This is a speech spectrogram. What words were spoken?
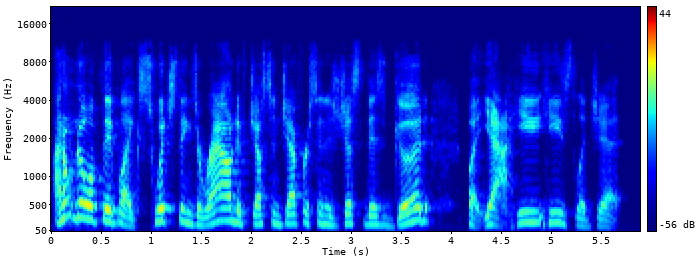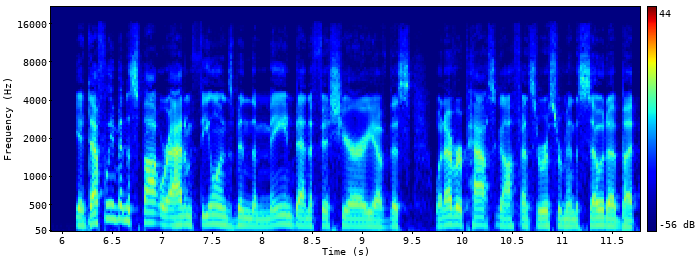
I don't know if they've like switched things around, if Justin Jefferson is just this good, but yeah, he he's legit. Yeah, definitely been a spot where Adam Thielen's been the main beneficiary of this whatever passing offense there is for Minnesota, but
